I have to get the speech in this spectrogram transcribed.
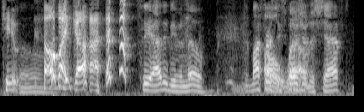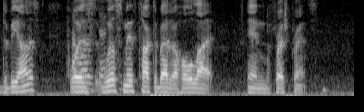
Came, oh. oh. my god! See, I didn't even know. My first Oh, exposure wow. to Shaft, to be honest, was Will Smith talked about it a whole lot in Fresh Prince.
